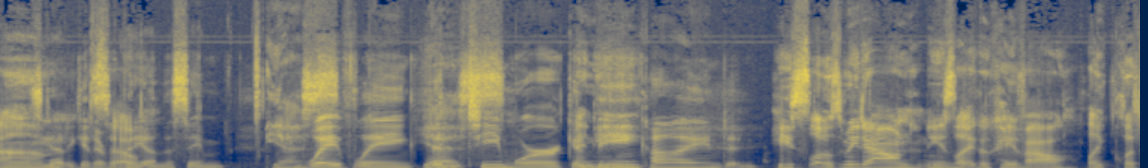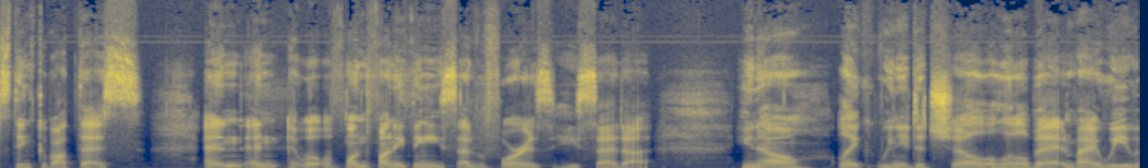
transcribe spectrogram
um, He's got to get everybody so, on the same yes. wavelength yes. and teamwork and, and being he, kind. And he slows me down and he's like, "Okay, Val, like let's think about this." And and it, well, one funny thing he said before is he said. Uh, you know, like we need to chill a little bit. And by we,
